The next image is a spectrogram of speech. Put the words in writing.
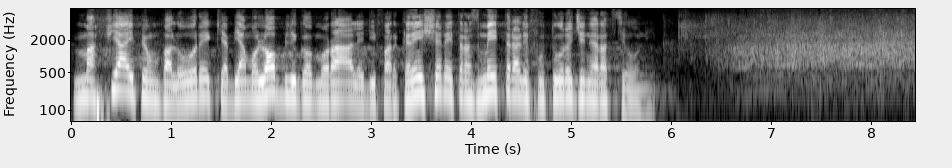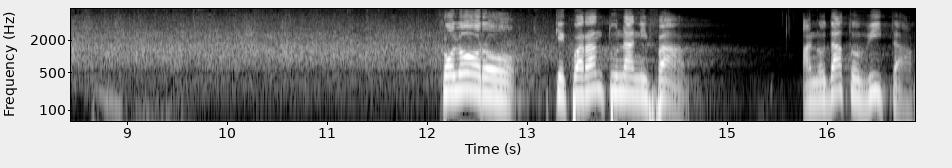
ma FIAIP è un valore che abbiamo l'obbligo morale di far crescere e trasmettere alle future generazioni. Coloro che 41 anni fa hanno dato vita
